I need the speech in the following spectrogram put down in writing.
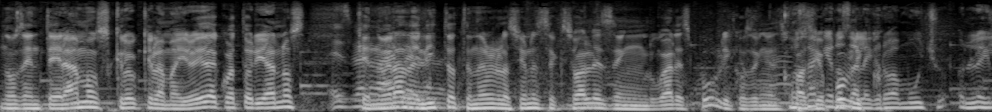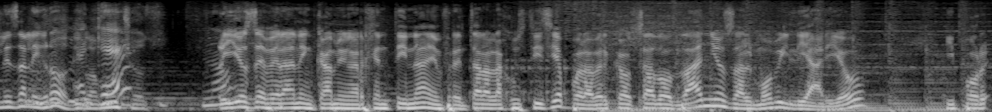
nos enteramos, creo que la mayoría de ecuatorianos, que no era delito verdad. tener relaciones sexuales en lugares públicos, en el Cosa espacio que nos público. alegró a muchos. Les alegró, digo, ¿Qué? a muchos. ¿No? Ellos deberán, en cambio, en Argentina, enfrentar a la justicia por haber causado daños al mobiliario y por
